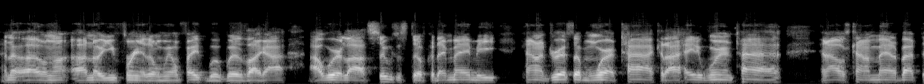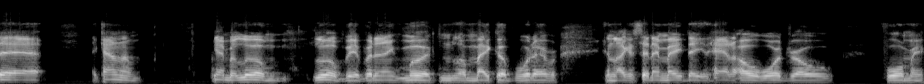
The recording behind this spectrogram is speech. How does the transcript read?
I know, I I know you friends on me on Facebook, but it's like I, I wear a lot of suits and stuff because they made me kind of dress up and wear a tie because I hated wearing ties, and I was kind of mad about that. They kind of gave me a little, little bit, but it ain't much, a little makeup or whatever. And like I said, they made they had a whole wardrobe for me.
